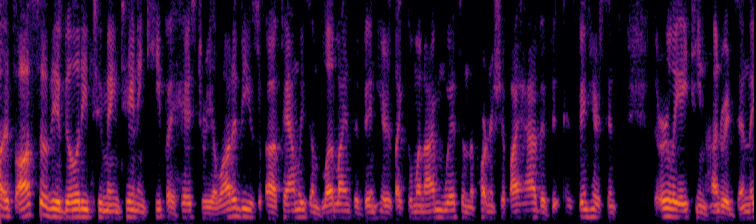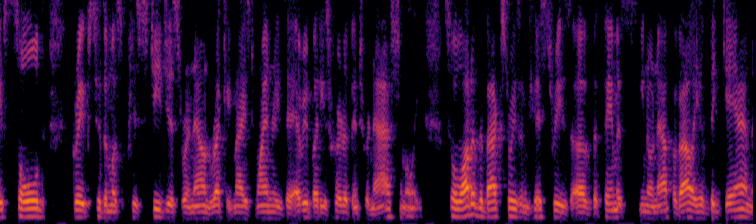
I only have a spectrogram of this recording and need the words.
it's also the ability to maintain and keep a history. A lot of these uh, families and bloodlines have been here, like the one I'm with and the partnership I have, it has been here since the early 1800s, and they've sold grapes to the most prestigious, renowned, recognized wineries that everybody's heard of internationally. So a lot of the backstories and histories of the famous, you know, Napa Valley have began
